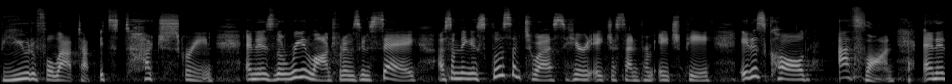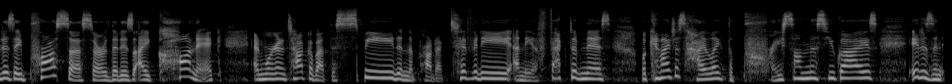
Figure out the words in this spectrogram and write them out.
beautiful laptop. It's touchscreen, and it is the relaunch, what I was gonna say, of something exclusive to us here at HSN from HP. It is called Athlon. And it is a processor that is iconic. And we're gonna talk about the speed and the productivity and the effectiveness. But can I just highlight the price on this, you guys? It is an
